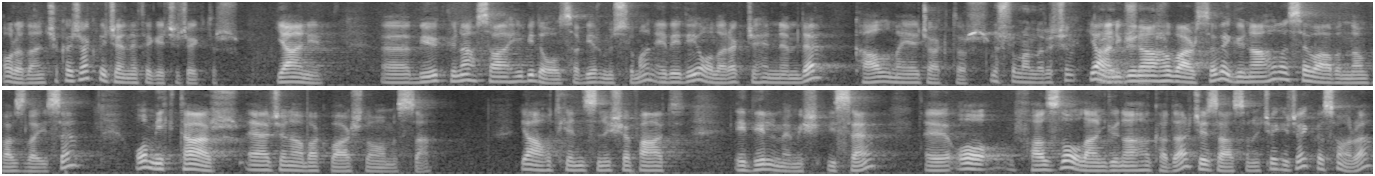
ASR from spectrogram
Oradan çıkacak ve cennete geçecektir. Yani e, büyük günah sahibi de olsa bir Müslüman ebedi olarak cehennemde kalmayacaktır. Müslümanlar için Yani şey. günahı varsa ve günahı da sevabından fazla ise o miktar eğer Cenab-ı Hak bağışlamamışsa yahut kendisine şefaat edilmemiş ise e, o fazla olan günahı kadar cezasını çekecek ve sonra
